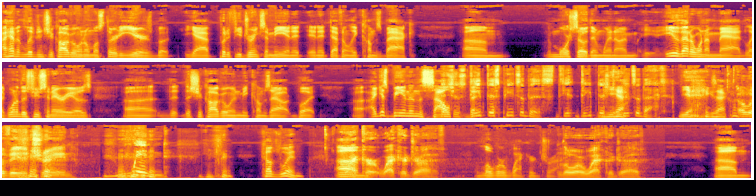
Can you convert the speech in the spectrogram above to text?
I haven't lived in Chicago in almost thirty years, but yeah, put a few drinks in me, and it and it definitely comes back. Um, more so than when I'm either that or when I'm mad. Like one of those two scenarios, uh, the the Chicago in me comes out. But uh, I guess being in the It's South, just that- deep dish pizza this, deep dish Yeah. pizza that. yeah, exactly. Elevated train. Wind. Cubs win. Um, Wacker, Wacker Drive. lower Wacker Drive. Lower Wacker Drive. Um, y-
